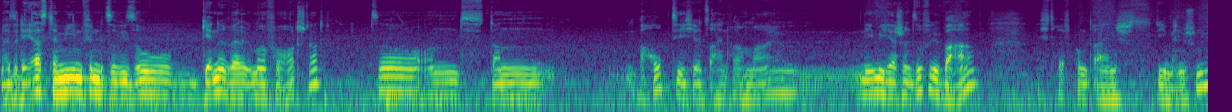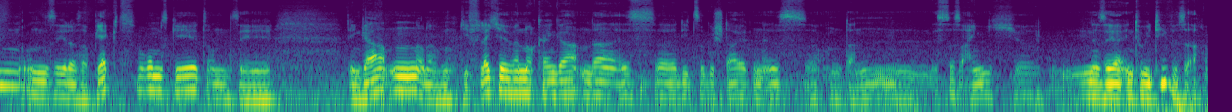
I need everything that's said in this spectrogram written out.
Also der Ersttermin findet sowieso generell immer vor Ort statt. So, und dann behaupte ich jetzt einfach mal, nehme ich ja schon so viel wahr. Ich treffe Punkt 1 die Menschen und sehe das Objekt, worum es geht und sehe den Garten oder die Fläche, wenn noch kein Garten da ist, äh, die zu gestalten ist. Und dann ist das eigentlich äh, eine sehr intuitive Sache.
